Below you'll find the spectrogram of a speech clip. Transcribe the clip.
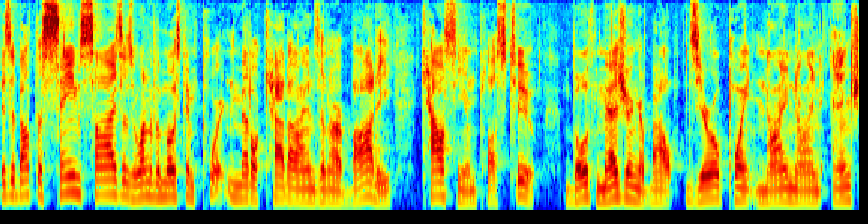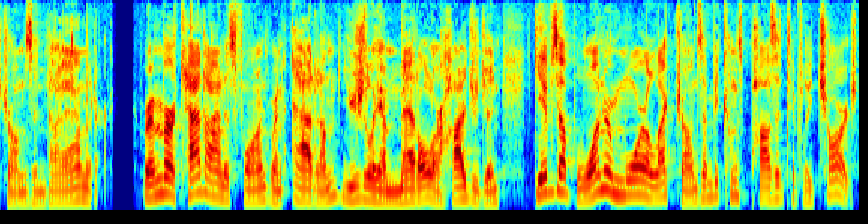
is about the same size as one of the most important metal cations in our body, calcium plus 2, both measuring about 0.99 angstroms in diameter. Remember, a cation is formed when an atom, usually a metal or hydrogen, gives up one or more electrons and becomes positively charged.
